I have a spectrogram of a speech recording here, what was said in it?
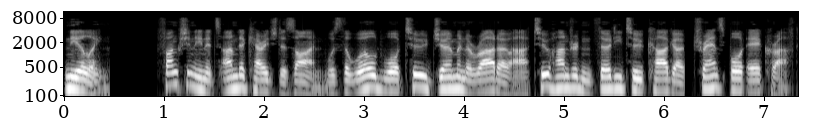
kneeling function in its undercarriage design was the World War II German Arado R-232 cargo, transport aircraft,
